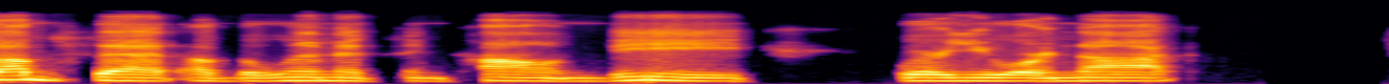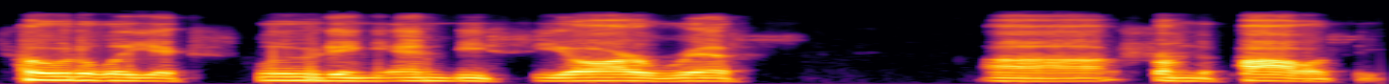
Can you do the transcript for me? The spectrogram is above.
subset of the limits in column D where you are not totally excluding NBCR risks uh, from the policy.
